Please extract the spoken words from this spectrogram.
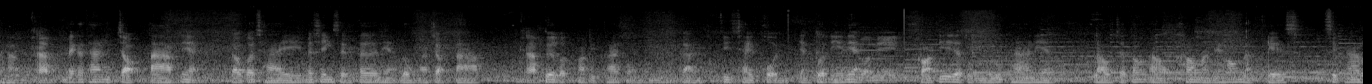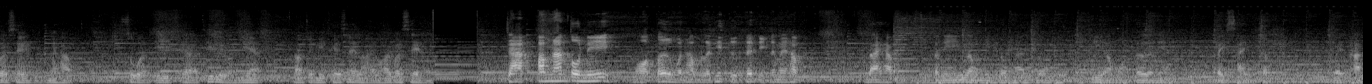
นะครับครับแม้กระทั่งเจาะตาร์ฟเนี่ยเราก็ใช้ Machine Center เนี่ยลงมาเจาะตาร์ฟครับเพื่อลดความผิดพลาดของการที่ใช้คน อย่างตัวนี้เนี่ยตัวนี้ก่อนที่จะถูกมือลูกค้าเนี่ยเราจะต้องเอาเข้ามาในห้องแลบเทส 15%นะครับ ส่วนอีกเอ่อที่เหลือเนี่ย เราจะมีเทสในหลายร้อยเปอร์เซ็นต์จากปั๊มน้ำตัวนี้มอเตอร์มาทำอะไรที่ตื่นเต้นอีกได้ไหมครับ ได้ครับ ตอนนี้เรามีโรงงานโรงหนึ่งที่เอามอเตอร์เนี่ยไปใส่กับใบพัด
